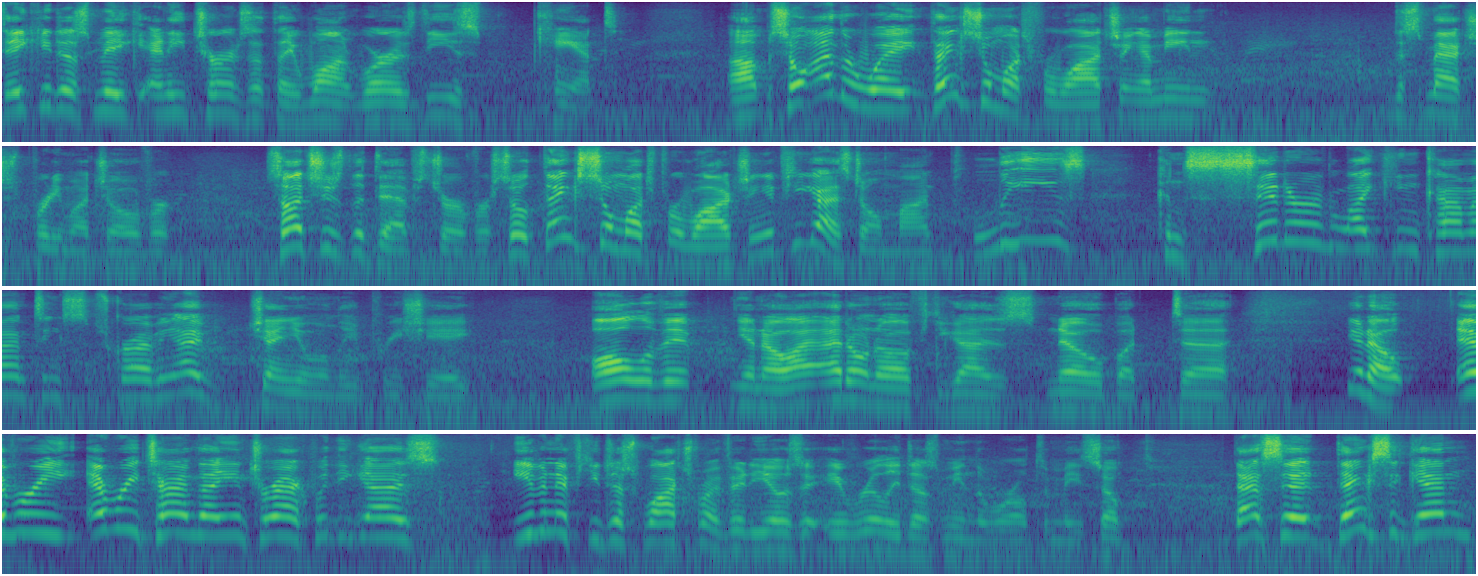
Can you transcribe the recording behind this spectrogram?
they can just make any turns that they want, whereas these can't. Um, so either way, thanks so much for watching. I mean, this match is pretty much over. Such is the dev server. So thanks so much for watching. If you guys don't mind, please consider liking, commenting, subscribing. I genuinely appreciate all of it. You know, I, I don't know if you guys know, but, uh, you know, every every time that I interact with you guys, even if you just watch my videos, it, it really does mean the world to me. So, that it. thanks again,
